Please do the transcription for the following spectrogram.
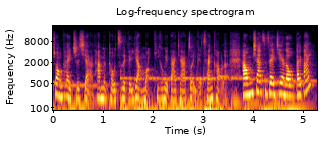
状态之下，他们投资的一个样貌，提供给大家做一个参考了。好，我们下次再见喽，拜拜。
